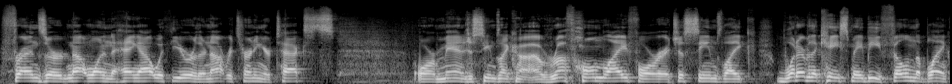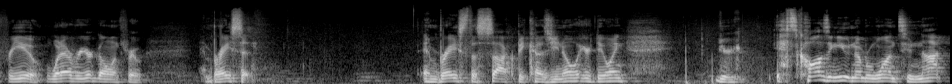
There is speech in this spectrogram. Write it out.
friends are not wanting to hang out with you or they're not returning your texts or man, it just seems like a rough home life, or it just seems like whatever the case may be, fill in the blank for you, whatever you're going through. Embrace it. Embrace the suck because you know what you're doing? You're, it's causing you, number one, to not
